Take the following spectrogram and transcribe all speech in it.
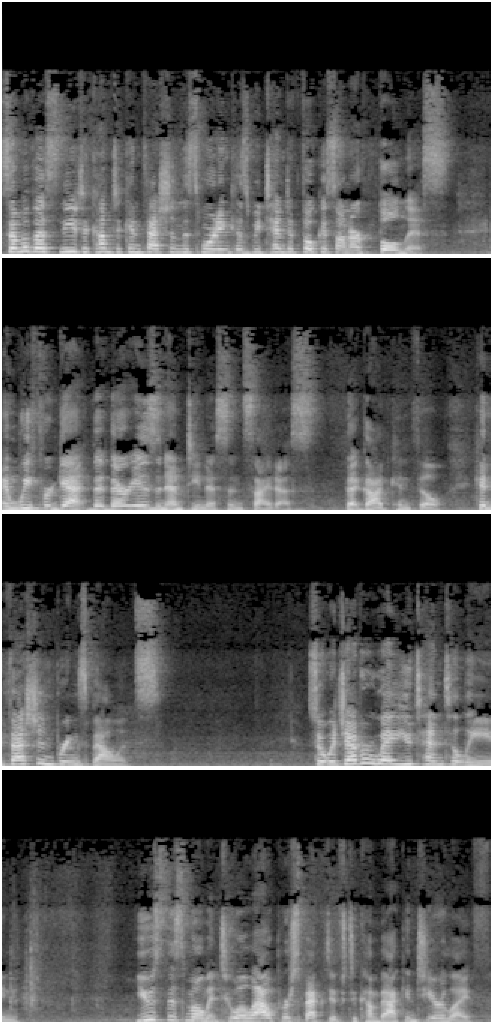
Some of us need to come to confession this morning because we tend to focus on our fullness and we forget that there is an emptiness inside us that God can fill. Confession brings balance. So, whichever way you tend to lean, use this moment to allow perspective to come back into your life.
